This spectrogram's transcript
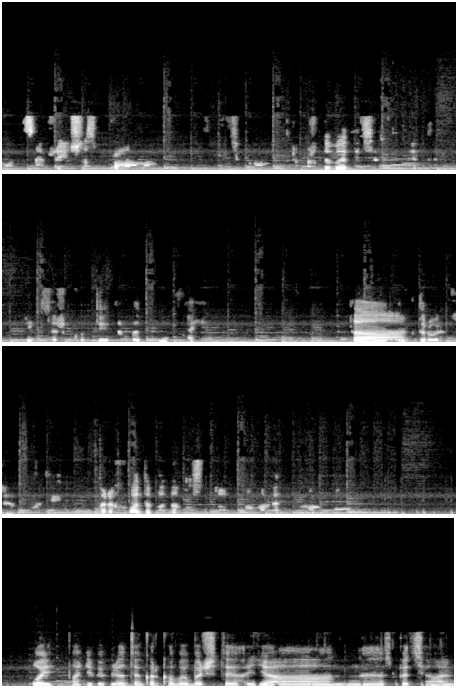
Ну, Це вже інша справа. Треба ж дивитися, лізеш, куди тебе дмухає. Так, друзі, ми переходимо до наступного етапу. Ой, пані бібліотекарка, вибачте, я не спеціально.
